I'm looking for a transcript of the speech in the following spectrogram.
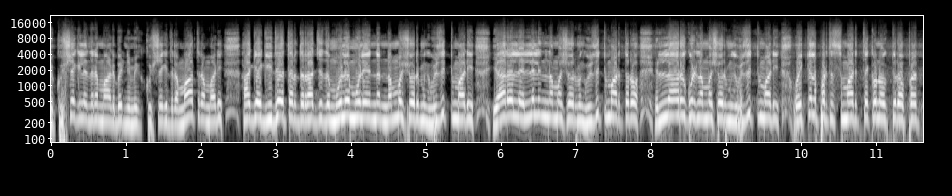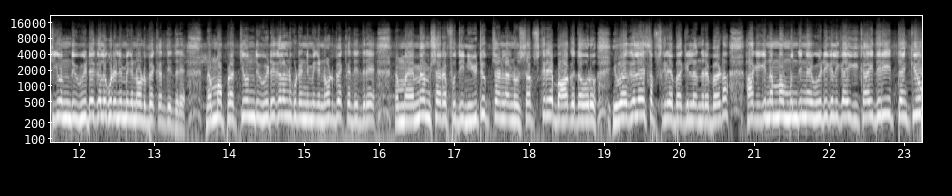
ನಿಮಗೆ ಖುಷಿಯಾಗಿಲ್ಲ ಅಂದರೆ ಮಾಡಬೇಡಿ, ನಿಮಗೆ ಖುಷಿಯಾಗಿದ್ದರೆ ಮಾತ್ರ ಮಾಡಿ. ಹಾಗಾಗಿ ಇದೇ ಥರದ ರಾಜ್ಯದ ಮೂಲೆ ಮೂಲೆಯಿಂದ ನಮ್ಮ ಶೋರೂಮಿಗೆ ವಿಸಿಟ್ ಮಾಡಿ. ಯಾರೆಲ್ಲ ಎಲ್ಲೆಲ್ಲಿಂದ ನಮ್ಮ ಶೋರೂಮಿಗೆ ವಿಸಿಟ್ ಮಾಡ್ತಾರೋ ಎಲ್ಲರೂ ಕೂಡ ನಮ್ಮ ಶೋರೂಮಿಗೆ ವಿಸಿಟ್ ಮಾಡಿ ವೆಹಿಕಲ್ ಪರ್ಚೇಸ್ ಮಾಡಿ ತಗೊಂಡು ಹೋಗ್ತಿರೋ ಪ್ರತಿಯೊಂದು ವಿಡಿಯೋಗಳು ಕೂಡ ನಿಮಗೆ ನೋಡಬೇಕಂತಿದ್ದರೆ ನಮ್ಮ ಪ್ರತಿಯೊಂದು ವಿಡಿಯೋಗಳನ್ನು ಕೂಡ ನಿಮಗೆ ನೋಡಬೇಕಂತಿದ್ರೆ ನಮ್ಮ ಎಂ ಎಂ ಶರಫುದ್ದೀನ್ ಯೂಟ್ಯೂಬ್ ಚಾನಲನ್ನು ಸಬ್ಸ್ಕ್ರೈಬ್ ಆಗದವರು ಇವಾಗಲೇ ಸಬ್ಸ್ಕ್ರೈಬ್ ಆಗಿಲ್ಲ ಅಂದರೆ ಬೇಡ. ಹಾಗಾಗಿ ನಮ್ಮ ಮುಂದಿನ ವಿಡಿಯೋಗಳಿಗಾಗಿ ಕಾಯ್ದಿರಿ. ಥ್ಯಾಂಕ್ ಯು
